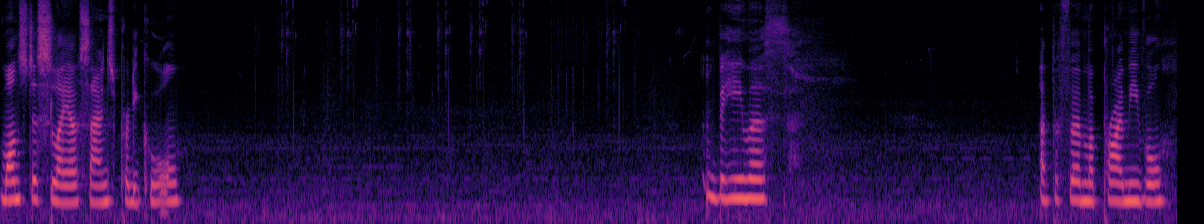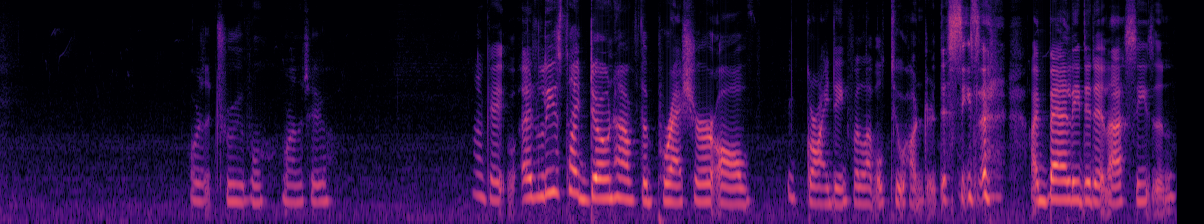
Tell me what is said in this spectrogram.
Monster Slayer sounds pretty cool. Behemoth. I prefer my Primeval. Or is it True Evil? One of the two. Okay, at least I don't have the pressure of grinding for level 200 this season. I barely did it last season.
